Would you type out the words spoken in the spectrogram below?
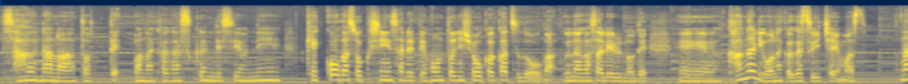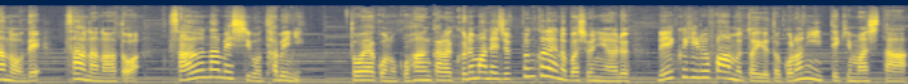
サウナの後ってお腹が空くんですよね。血行が促進されて本当に消化活動が促されるので、えー、かなりお腹が空いちゃいます。なのでサウナの後はサウナ飯を食べに洞爺湖の湖畔から車で10分くらいの場所にあるレイクヒルファームというところに行ってきました。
